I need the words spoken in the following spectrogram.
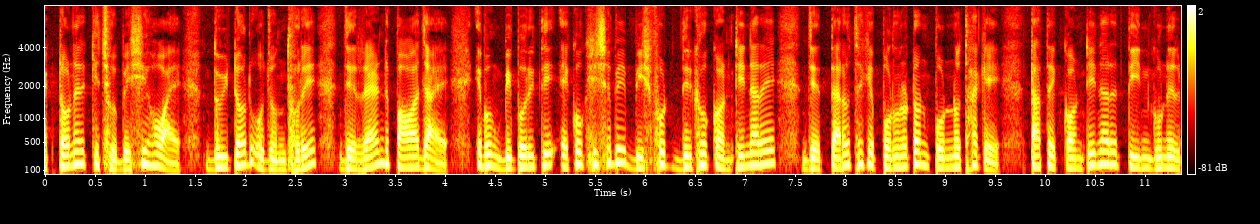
এক টনের কিছু বেশি হওয়ায় দুই টন ওজন ধরে যে র্যান্ড পাওয়া যায় এবং বিপরীতে একক হিসেবে বিশ ফুট দীর্ঘ কন্টেনারে যে তেরো থেকে পনেরো টন পণ্য থাকে, তাতে কন্টেনারে তিন গুণের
